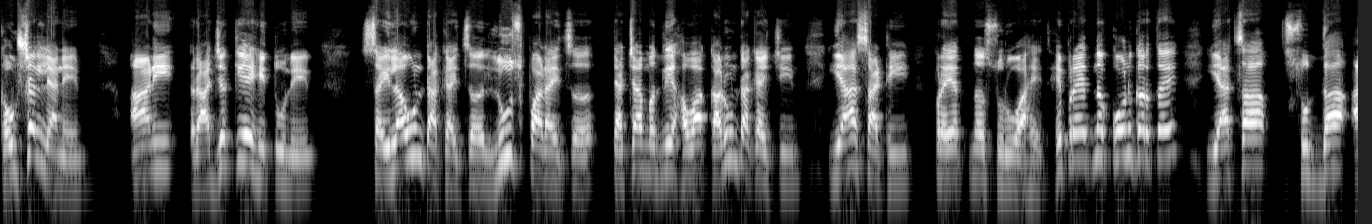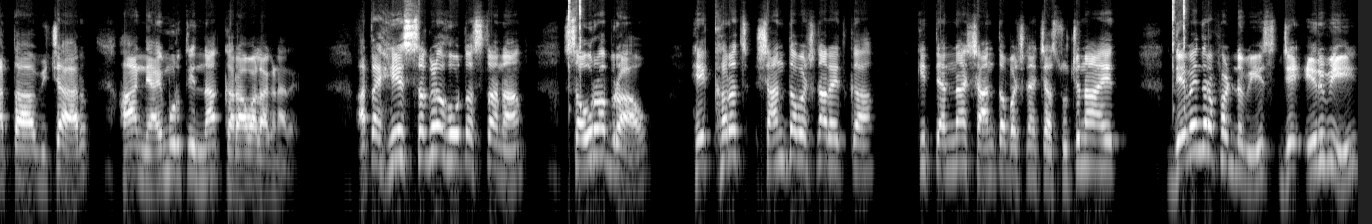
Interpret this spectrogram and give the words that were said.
कौशल्याने आणि राजकीय हेतूने सैलावून टाकायचं लूज पाडायचं त्याच्यामधली हवा काढून टाकायची यासाठी प्रयत्न सुरू आहेत. हे प्रयत्न कोण करतंय? याचा सुद्धा आता विचार हा न्यायमूर्तींना करावा लागणार आहे. आता हे सगळं होत असताना सौरभ राव हे खरंच शांत बसणार आहेत का? की त्यांना शांत बसण्याच्या सूचना आहेत? देवेंद्र फडणवीस जे एरवी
